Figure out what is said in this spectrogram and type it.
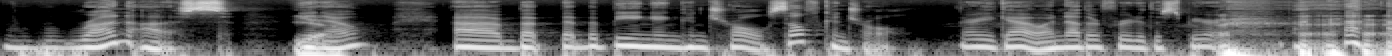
run us. You Yeah. know, uh, but, but but being in control, self control. There you go. Another fruit of the spirit.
